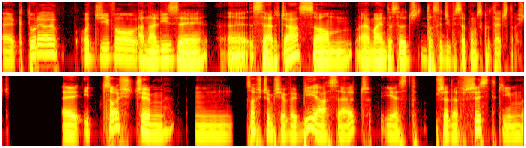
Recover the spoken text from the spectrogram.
e, które o dziwo analizy Surge'a są, mają dosyć, dosyć wysoką skuteczność. I coś, czym, mm, coś, czym się wybija Search, jest przede wszystkim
